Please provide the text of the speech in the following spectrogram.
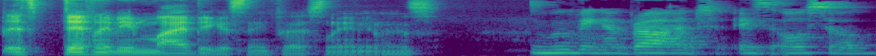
it's definitely been my biggest thing personally, anyways. Moving abroad is also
